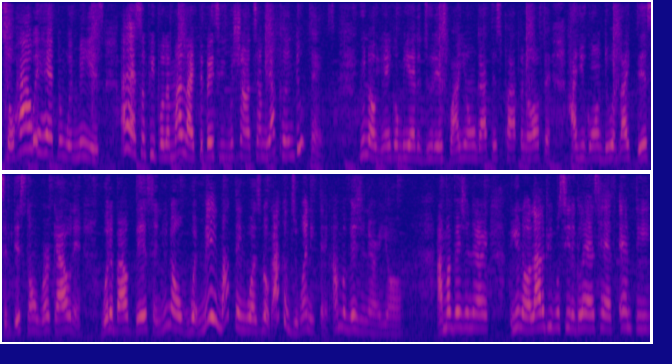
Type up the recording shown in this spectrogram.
So how it happened with me is I had some people in my life that basically was trying to tell me I couldn't do things. You know, you ain't gonna be able to do this. Why you don't got this popping off? And how you gonna do it like this? And this don't work out? And what about this? And you know, with me, my thing was, look, I can do anything. I'm a visionary, y'all. I'm a visionary. You know, a lot of people see the glass half empty.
